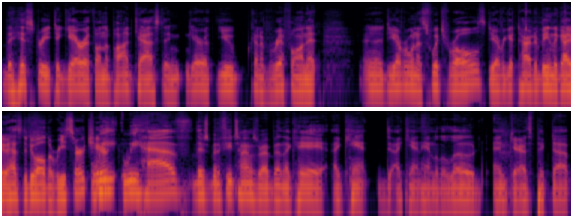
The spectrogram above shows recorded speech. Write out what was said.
the history to Gareth on the podcast, and Gareth, you kind of riff on it. Uh, do you ever want to switch roles? Do you ever get tired of being the guy who has to do all the research here? We we have. There's been a few times where I've been like, "Hey, I can't. I can't handle the load," and Gareth's picked up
